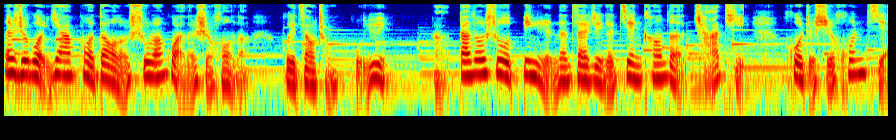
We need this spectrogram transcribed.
那如果压迫到了输卵管的时候呢，会造成不孕啊。大多数病人呢，在这个健康的查体或者是婚检、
